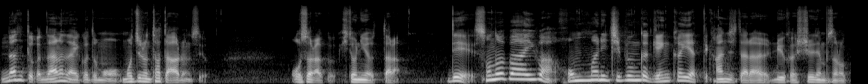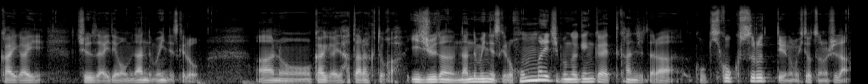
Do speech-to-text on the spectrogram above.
なんとかならないことももちろん多々あるんですよ。おそらく人によったら。でその場合はほんまに自分が限界やって感じたら留学中でもその海外駐在でも何でもいいんですけどあの海外で働くとか移住だ何でもいいんですけどほんまに自分が限界って感じたらこう帰国するっていうのも一つの手段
